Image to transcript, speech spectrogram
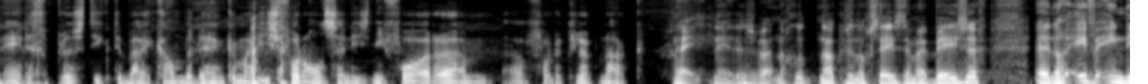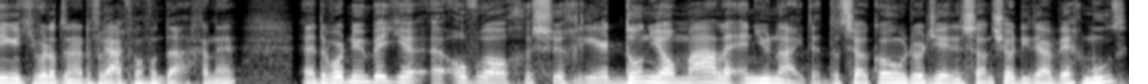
de enige plus die ik erbij kan bedenken, maar die is voor ons en die is niet voor, ehm, eh, voor de club NAC. Nee, nee, dat is waar. Nou goed, NAC is nog steeds daarmee bezig. Eh, nog even één dingetje voordat we naar de vraag van vandaag gaan. Hè. Eh, er wordt nu een beetje overal gesuggereerd Donjo Malen en United. Dat zou komen door Jadon Sancho die daar weg moet.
